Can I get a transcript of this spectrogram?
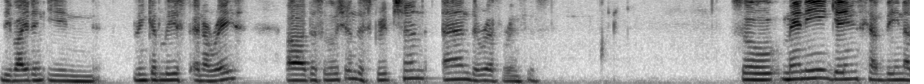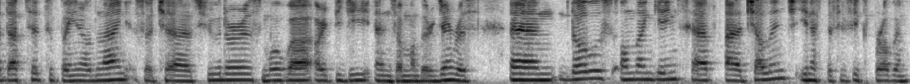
dividing in linked list and arrays, uh, the solution description, and the references. So many games have been adapted to playing online, such as shooters, MOBA, RPG, and some other genres. And those online games have a challenge in a specific problem,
